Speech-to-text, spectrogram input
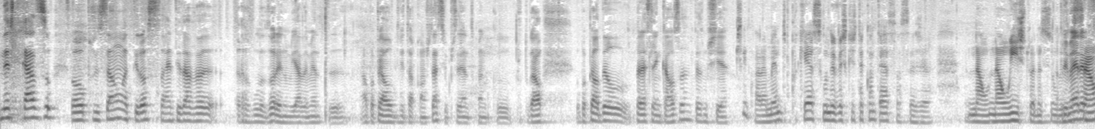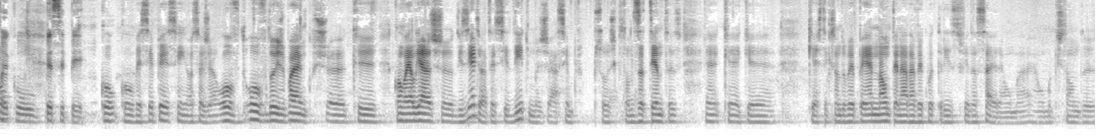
Neste caso, a oposição atirou-se à entidade reguladora, nomeadamente ao papel de Vítor Constâncio, o Presidente do Banco de Portugal. O papel dele parece-lhe em causa, Pedro Mexia? Sim, claramente, porque é a segunda vez que isto acontece. Ou seja, não, não isto, a A nacionalização... primeira foi com o PCP. Com, com o BCP, sim. Ou seja, houve, houve dois bancos eh, que, convém aliás dizer, já tem sido dito, mas há sempre pessoas que estão desatentas, eh, que, que, que esta questão do BPN não tem nada a ver com a crise financeira. É uma, é uma questão de,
